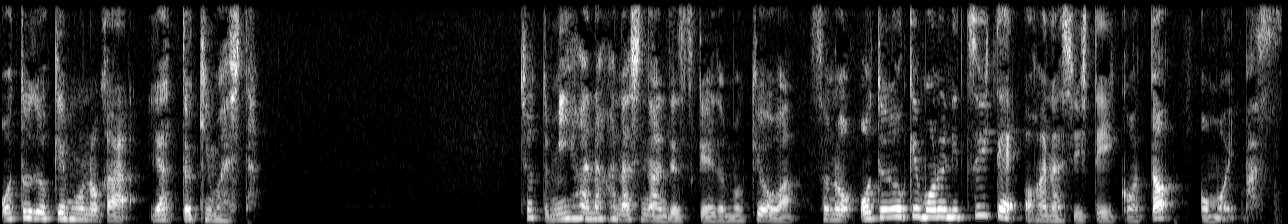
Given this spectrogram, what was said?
お届け物がやっと来ました。ちょっとミーハーな話なんですけれども、今日はそのお届け物についてお話ししていこうと思います。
